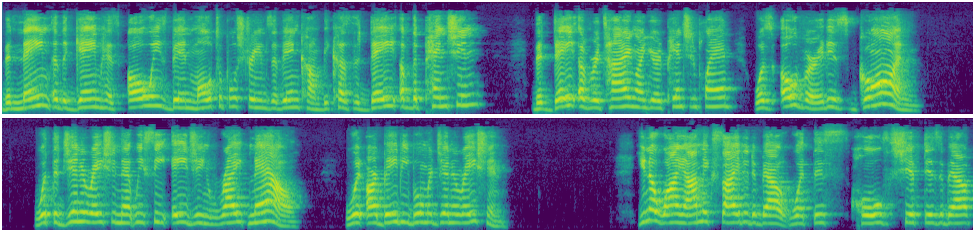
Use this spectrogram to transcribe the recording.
the name of the game has always been multiple streams of income because the day of the pension, the day of retiring on your pension plan was over. It is gone with the generation that we see aging right now, with our baby boomer generation. You know why I'm excited about what this whole shift is about?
